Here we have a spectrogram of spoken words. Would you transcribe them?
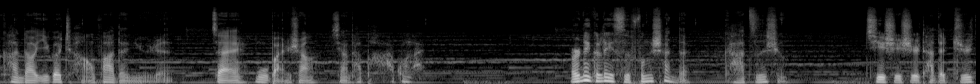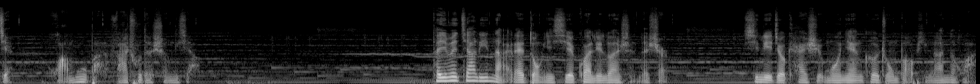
看到一个长发的女人在木板上向他爬过来，而那个类似风扇的咔吱声，其实是他的指甲划木板发出的声响。他因为家里奶奶懂一些怪力乱神的事儿。心里就开始默念各种保平安的话，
